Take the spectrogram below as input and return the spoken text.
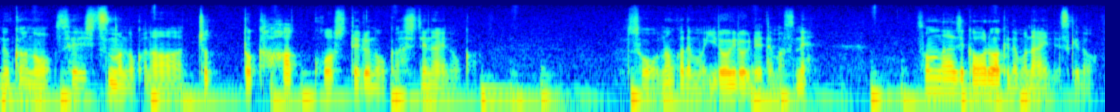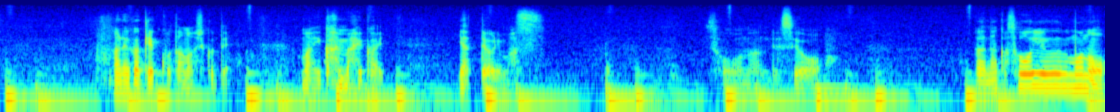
ぬかの性質なのかなちょっと過発酵してるのかしてないのか。そうなんかでもいろいろ入れてますね。そんな味変わるわけでもないんですけどあれが結構楽しくて毎回毎回やっております。そうなんですよ。だからなんかそういうもの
